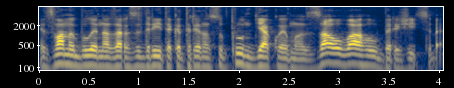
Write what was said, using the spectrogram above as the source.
З вами були Назар Задрій та Катерина Супрун. Дякуємо за увагу. Бережіть себе.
